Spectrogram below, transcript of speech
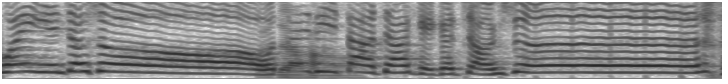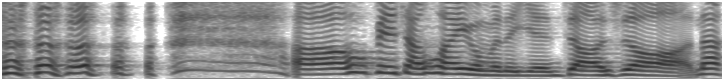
欢迎严教授，我代替大家给个掌声。好，非常欢迎我们的严教授。那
